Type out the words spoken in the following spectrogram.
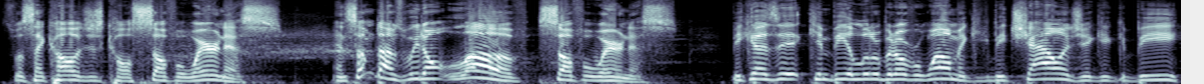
It's what psychologists call self awareness. And sometimes we don't love self awareness because it can be a little bit overwhelming, it can be challenging, it can be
